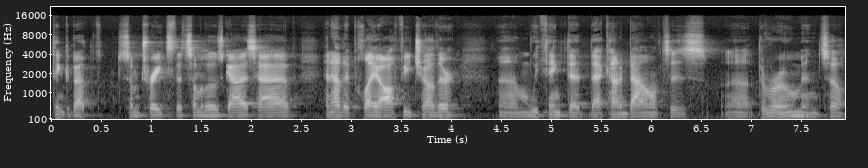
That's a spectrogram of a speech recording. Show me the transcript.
think about some traits that some of those guys have and how they play off each other, um, we think that that kind of balances uh, the room. And so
